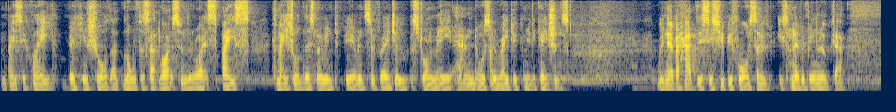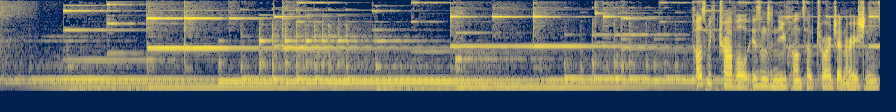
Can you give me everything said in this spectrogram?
and basically making sure that all the satellites are in the right space to make sure there's no interference of radio astronomy and also radio communications. We've never had this issue before, so it's never been looked at. cosmic travel isn't a new concept to our generations,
